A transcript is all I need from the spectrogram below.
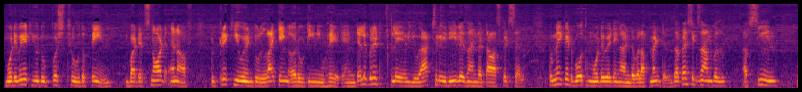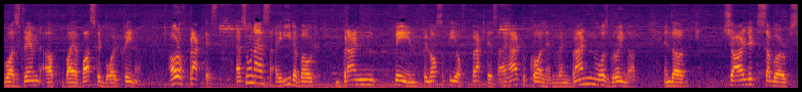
motivate you to push through the pain, but it's not enough to trick you into liking a routine you hate. In deliberate play, you actually redesign the task itself to make it both motivating and developmental. The best example I've seen was dreamed up by a basketball trainer. Out of practice, as soon as I read about Brandon Payne philosophy of practice, I had to call him. When Brandon was growing up in the Charlotte suburbs,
